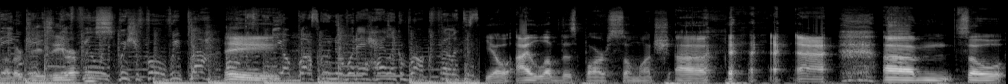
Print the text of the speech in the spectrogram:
Another Jay Z reference. Hey. Yo, I love this bar so much. Uh, um, so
